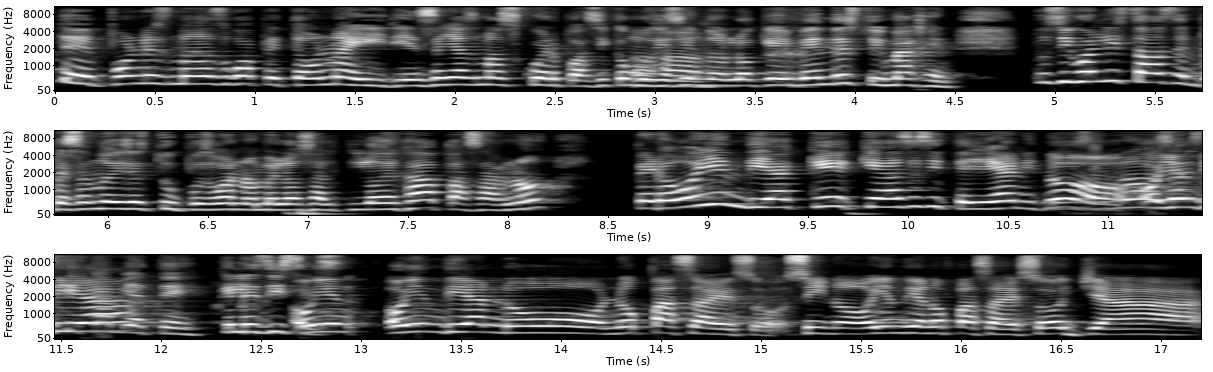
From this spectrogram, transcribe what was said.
te pones más guapetona y te enseñas más cuerpo? Así como diciendo, lo que vendes tu imagen. Pues igual estabas empezando, dices tú, pues bueno, me lo, lo dejaba pasar, ¿no? Pero hoy en día, ¿qué, qué haces si te llegan y te no, dicen, no, hoy en día, cámbiate? ¿Qué les dices? Hoy en, hoy en día no, no pasa eso. Sí, no, hoy en día no pasa eso. Ya,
